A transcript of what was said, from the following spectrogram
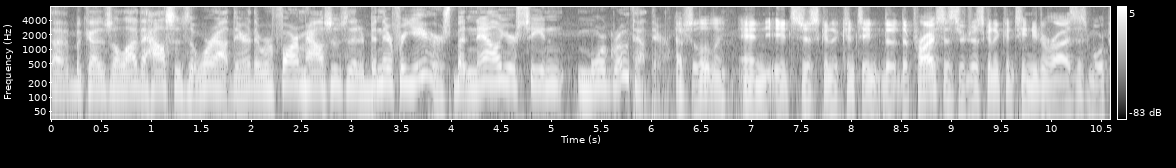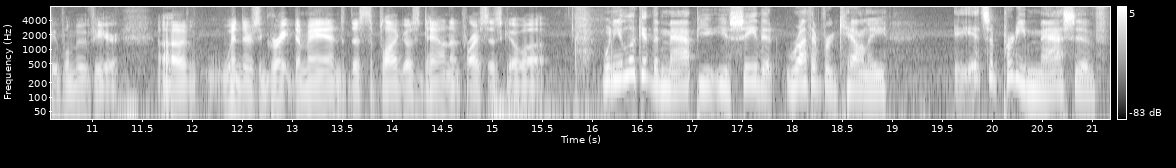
uh, because a lot of the houses that were out there, there were farmhouses that had been there for years. But now you're seeing more growth out there. Absolutely. And it's just going to continue. The, the prices are just going to continue to rise as more people move here. Uh, when there's a great demand, the supply goes down and prices go up. when you look at the map, you, you see that Rutherford County, it's a pretty massive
